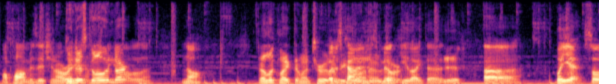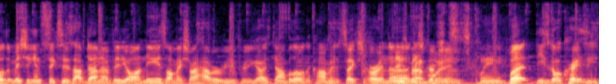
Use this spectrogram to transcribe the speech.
my palm is itching already. this I'm glow in dark? about all the- No, That look like the material. but it's kind of just milky dark. like that. Yeah. Uh, but yeah, so the Michigan Sixes, I've done a video on these. I'll make sure I have a review for you guys down below in the comment section or in the These bad description. boys is clean. But these go crazy.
